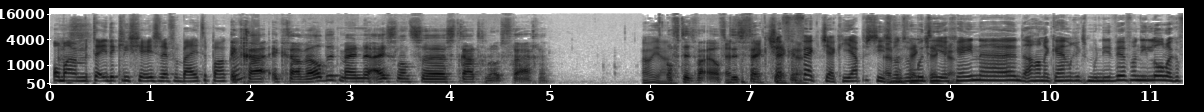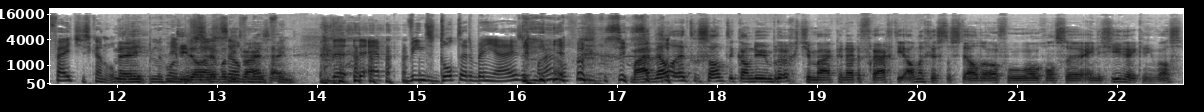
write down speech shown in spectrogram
Om maar meteen de clichés er even bij te pakken. ik ga, ik ga wel dit mijn eh, IJslandse straatgenoot vragen. Oh ja. Of dit, of Even dit fact factchecken. Even factchecken, ja precies. Even want we moeten hier geen, eh, de Hanneke Hendricks moet niet weer van die lollige feitjes gaan Nee, oplepelen. gewoon die dan helemaal niet waar zijn. De, de app Wiens dotter ben jij, zeg maar? Of, Precies. Maar wel interessant, ik kan nu een bruggetje maken naar de vraag die Anne gisteren stelde over hoe hoog onze energierekening was.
